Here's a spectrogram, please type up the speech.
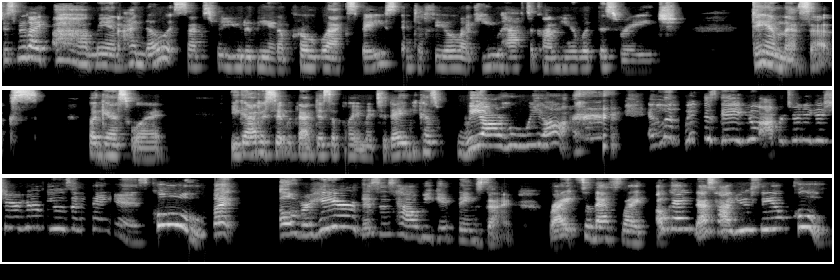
just be like oh man i know it sucks for you to be in a pro-black space and to feel like you have to come here with this rage. Damn that sucks. But guess what you got to sit with that disappointment today because we are who we are. and look, we just gave you an opportunity to share your views and opinions. Cool. But over here, this is how we get things done. Right. So that's like, okay, that's how you feel. Cool.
